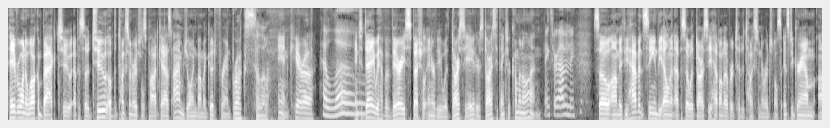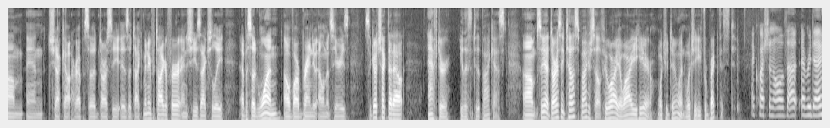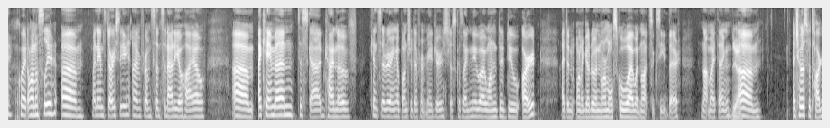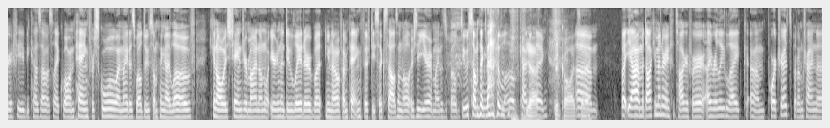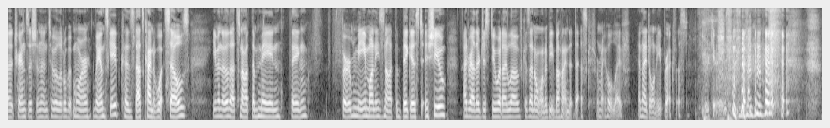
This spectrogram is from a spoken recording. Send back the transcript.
Hey everyone, and welcome back to episode two of the Tungsten Originals podcast. I'm joined by my good friend Brooks Hello. and Kara, Hello. and today we have a very special interview with Darcy Aders. Darcy, thanks for coming on. Thanks for having me. So, um, if you haven't seen the Element episode with Darcy, head on over to the Tungsten Originals Instagram um, and check out her episode. Darcy is a documentary photographer, and she's actually episode one of our brand new Element series. So go check that out after you listen to the podcast. Um, so yeah, Darcy, tell us about yourself. Who are you? Why are you here? What you doing? What you eat for breakfast? I question all of that every day, quite honestly. Um, my name's Darcy. I'm from Cincinnati, Ohio. Um, I came in to SCAD kind of considering a bunch of different majors just because I knew I wanted to do art. I didn't want to go to a normal school. I would not succeed there. Not my thing. Yeah. Um, I chose photography because I was like, well, I'm paying for school. I might as well do something I love. You can always change your mind on what you're going to do later, but you know, if I'm paying $56,000 a year, I might as well do something that I love kind yeah, of thing. good call. I'd say. Um, but yeah, I'm a documentary photographer. I really like um, portraits, but I'm trying to transition into a little bit more landscape because that's kind of what sells. Even though that's not the main thing for me, money's not the biggest issue. I'd rather just do what I love because I don't want to be behind a desk for my whole life, and I don't eat breakfast. You're curious.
